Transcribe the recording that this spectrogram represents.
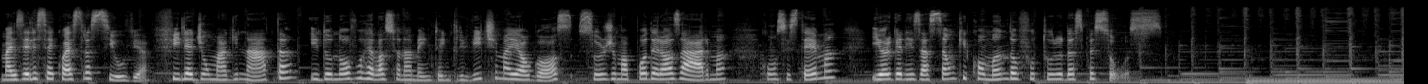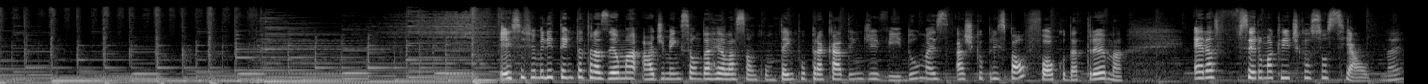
mas ele sequestra Sylvia, filha de um magnata, e do novo relacionamento entre vítima e algoz surge uma poderosa arma com sistema e organização que comanda o futuro das pessoas. Esse filme ele tenta trazer uma, a dimensão da relação com o tempo para cada indivíduo, mas acho que o principal foco da trama era ser uma crítica social, né?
